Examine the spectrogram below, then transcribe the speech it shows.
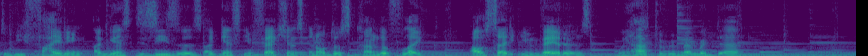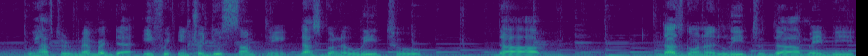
to be fighting against diseases, against infections, and all those kind of like outside invaders, we have to remember that we have to remember that if we introduce something that's going to lead to the that's to lead to the maybe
